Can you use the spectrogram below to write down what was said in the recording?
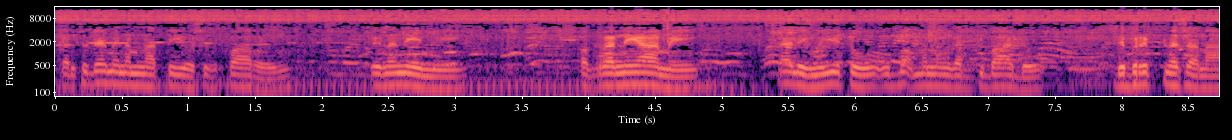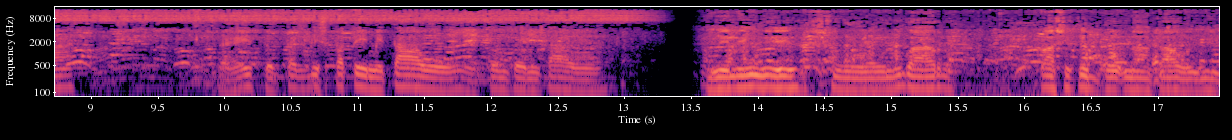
Kan sa dami naman natiyo sa parong, pinanimi, pagraniyami, aling mo ito, uba man ang gadkibado, debrief na sana. Na ito, pag dispati mi tao, kumpon tao. Inilingi sa lugar positive po na tao ini.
